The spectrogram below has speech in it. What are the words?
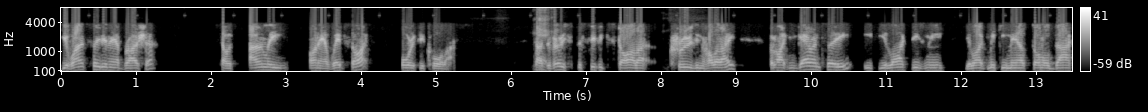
You won't see it in our brochure, so it's only on our website or if you call us. So yeah. it's a very specific style of cruising holiday, but I can guarantee if you like Disney, you like Mickey Mouse, Donald Duck,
